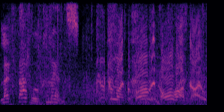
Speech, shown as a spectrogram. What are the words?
Let battle commence. Neutralize the bomb and all hostiles.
